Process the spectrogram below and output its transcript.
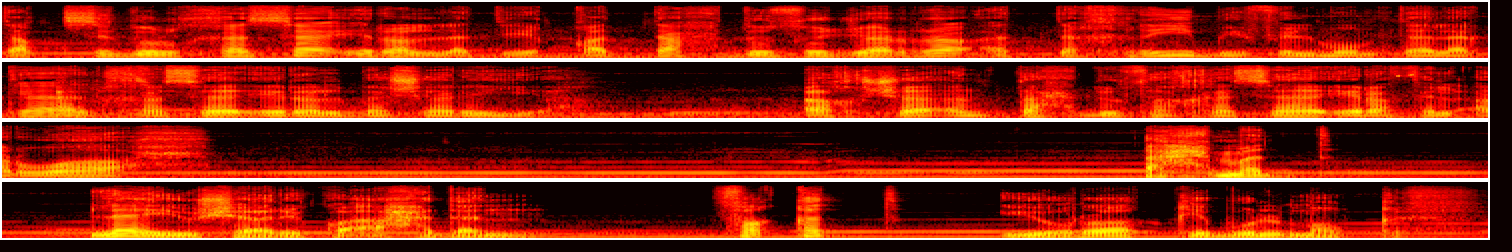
تقصد الخسائر التي قد تحدث جراء التخريب في الممتلكات؟ الخسائر البشرية. أخشى أن تحدث خسائر في الأرواح. أحمد لا يشارك أحدا فقط يراقب الموقف.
